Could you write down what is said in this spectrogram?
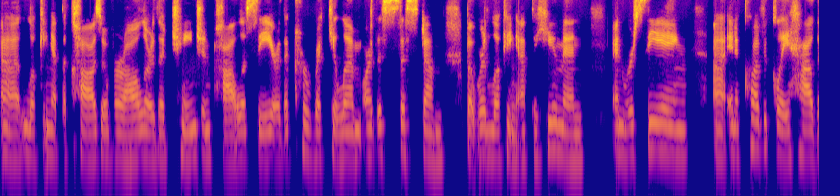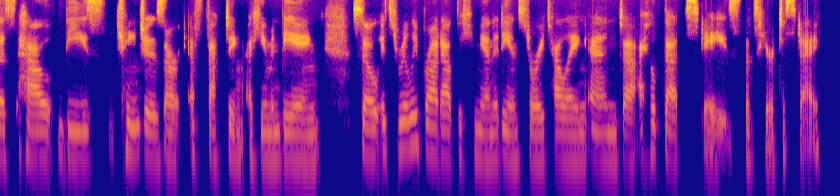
uh, looking at the cause overall or the change in policy or the curriculum or the system, but we're looking at the human and we're seeing uh, unequivocally how this, how these changes are affecting a human being. So it's really brought out the humanity in storytelling. And uh, I hope that stays. That's here to stay.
